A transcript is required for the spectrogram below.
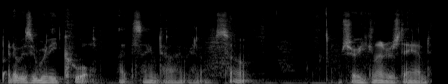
but it was really cool at the same time, you know. So I'm sure you can understand.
